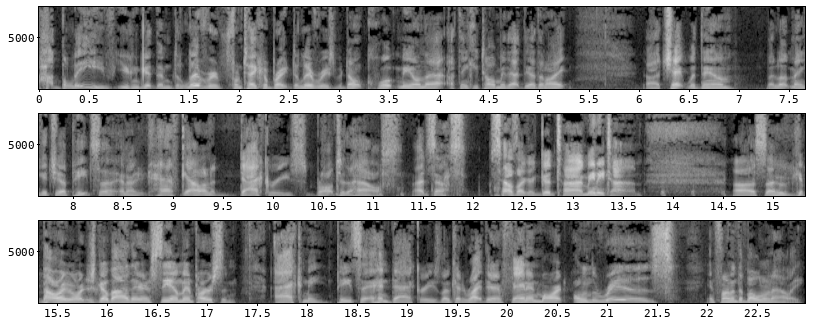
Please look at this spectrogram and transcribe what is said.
I believe you can get them delivered from Take a Break Deliveries, but don't quote me on that. I think he told me that the other night. Uh, check with them. But look, man, get you a pizza and a half gallon of daiquiris brought to the house. That sounds sounds like a good time anytime. Uh, so get by, or just go by there and see them in person. Acme Pizza and Daiquiris, located right there in Fannin Mart on the Res, in front of the bowling alley.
